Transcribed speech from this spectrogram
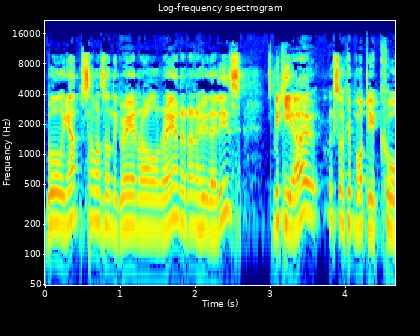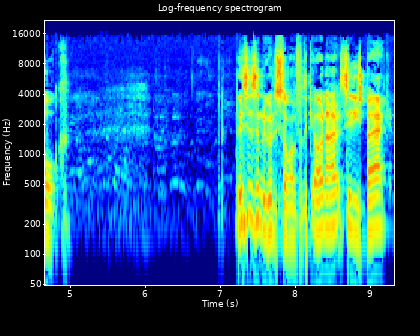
balling up. Someone's on the ground rolling around. I don't know who that is. It's Mickey O. Looks like it might be a cork. This isn't a good sign for the. Oh no, his back.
